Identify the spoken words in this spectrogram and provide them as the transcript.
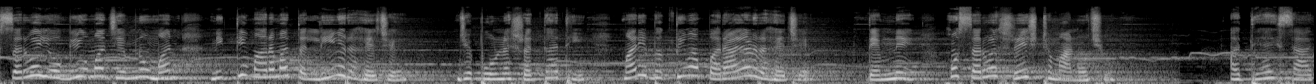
સર્વ યોગીઓમાં જેમનું મન નિત્ય મારામાં તલ્લીન રહે છે, જે પૂર્ણ શ્રદ્ધાથી મારી ભક્તિમાં પરાયણ રહે છે, તેમને હું સર્વશ્રેષ્ઠ માનું છું. અધ્યાય સાત,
